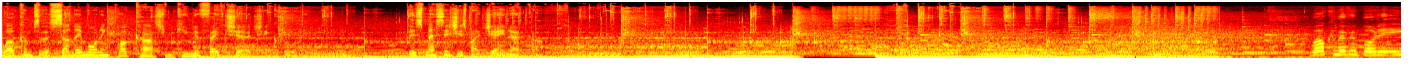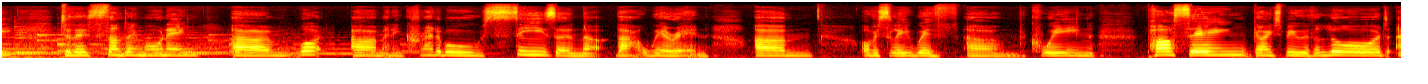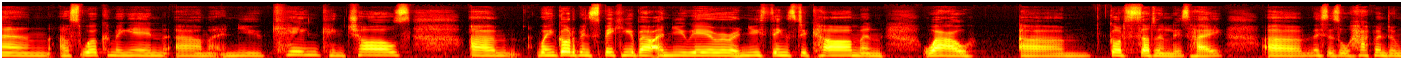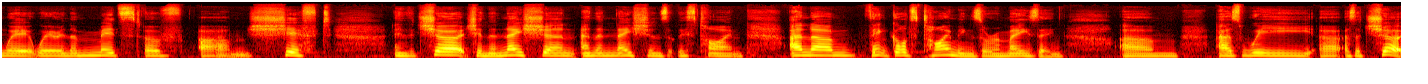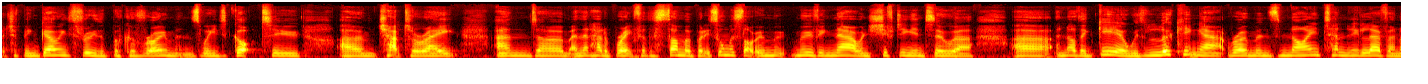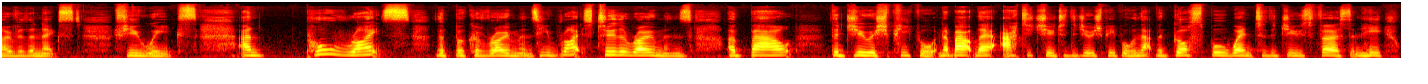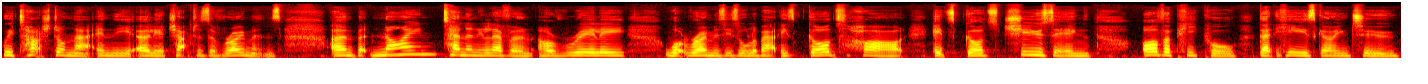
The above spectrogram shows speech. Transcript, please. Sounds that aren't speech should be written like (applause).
Welcome to the Sunday morning podcast from Kingdom Faith Church in Crawley. This message is by Jane Urquhart. Welcome, everybody, to this Sunday morning. Um, what um, an incredible season that, that we're in. Um, obviously, with um, the Queen passing, going to be with the Lord, and us welcoming in um, a new King, King Charles. Um, when God had been speaking about a new era and new things to come, and wow, um, God suddenly, is hey, um, this has all happened, and we're, we're in the midst of um, shift in the church, in the nation, and the nations at this time. And um, I think God's timings are amazing. Um, as we, uh, as a church, have been going through the book of Romans. We'd got to um, chapter eight and, um, and then had a break for the summer, but it's almost like we're mo- moving now and shifting into uh, uh, another gear with looking at Romans 9, 10, and 11 over the next few weeks. And Paul writes the book of Romans, he writes to the Romans about the Jewish people and about their attitude to the Jewish people and that the gospel went to the Jews first. And he, we touched on that in the earlier chapters of Romans. Um, but 9, 10, and 11 are really what Romans is all about. It's God's heart, it's God's choosing of a people that he is going to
